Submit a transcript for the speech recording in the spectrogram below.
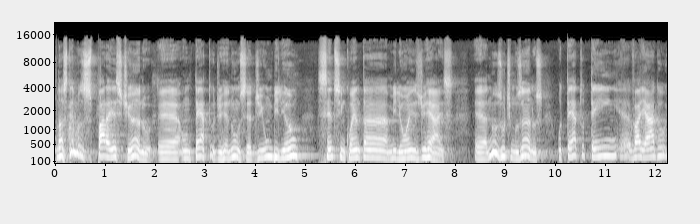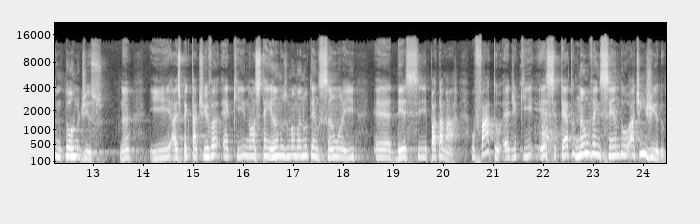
Nós temos para este ano é, um teto de renúncia de 1 bilhão 150 milhões de reais. É, nos últimos anos, o teto tem é, variado em torno disso. Né? E a expectativa é que nós tenhamos uma manutenção aí é, desse patamar. O fato é de que esse teto não vem sendo atingido.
